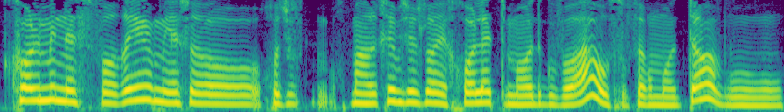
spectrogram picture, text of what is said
כל מיני ספרים, יש לו, חושב, מעריכים שיש לו יכולת מאוד גבוהה, הוא סופר מאוד טוב, הוא...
